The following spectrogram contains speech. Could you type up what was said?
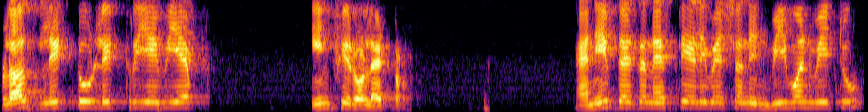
plus lead 2, lead 3 AVF inferolateral and if there is an ST elevation in V1, V2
